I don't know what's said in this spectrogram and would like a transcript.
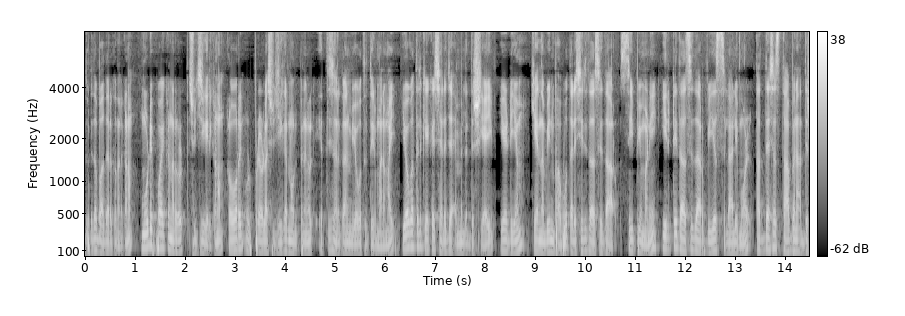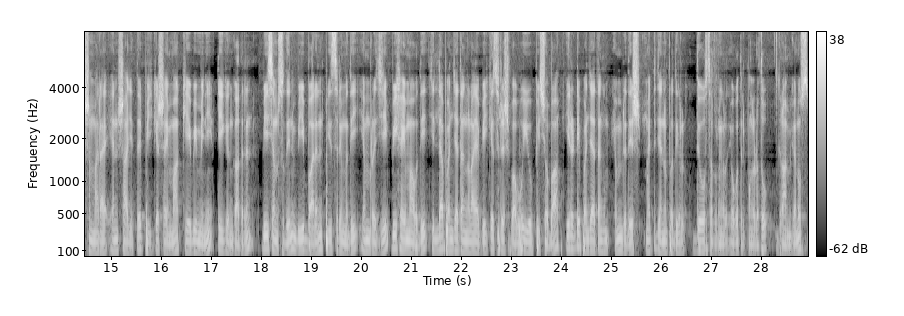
ദുരിതബാധിതർക്ക് നൽകണം. മൂടിപ്പോയ കിണറുകൾ ശുചീകരിക്കണം. ക്ലോറിൻ ഉൾപ്പെടെയുള്ള ശുചീകരണ ഉൽപ്പന്നങ്ങൾ എത്തിച്ചു നൽകാനും യോഗത്തിൽ തീരുമാനമായി. യോഗത്തിൽ K K Shailaja M L അധ്യക്ഷയായി. A D M K Naveen Babu Thalassery tahsildar C P Mani Iritty tahsildar V S Lalimol തദ്ദേശ സ്ഥാപന അധ്യക്ഷന്മാരായ N Shajith P K Shaima K B Mini T Gangadharan B Shamsuddin B Balan P Sreemathi M Reji B Haimavathi ജില്ലാ പഞ്ചായത്ത് അംഗങ്ങളായ B K Suresh Babu U P Shobha Iritty panchayat അംഗം എം രതീഷ് മറ്റ് ജനപ്രതികൾ ഉദ്യോഗസ്ഥർ തുടങ്ങിയവർ യോഗത്തിൽ പങ്കെടുത്തു. ഗ്രാമിക ന്യൂസ്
